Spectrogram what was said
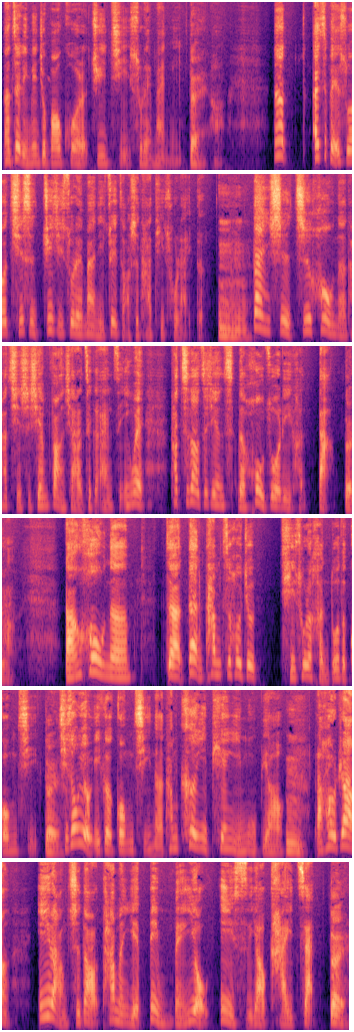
那这里面就包括了狙击苏雷曼尼。对，好。那埃斯培说，其实狙击苏雷曼尼最早是他提出来的。嗯嗯。但是之后呢，他其实先放下了这个案子，因为他知道这件事的后坐力很大。对。然后呢，这但他们之后就提出了很多的攻击。对。其中有一个攻击呢，他们刻意偏移目标。嗯。然后让。伊朗知道他们也并没有意思要开战，对。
